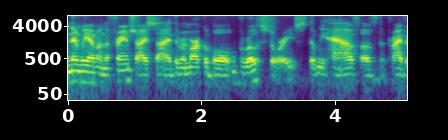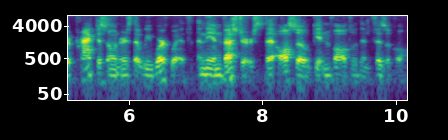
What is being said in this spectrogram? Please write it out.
And then we have on the franchise side the remarkable growth stories that we have of the private practice owners that we work with and the investors that also get involved within Fyzical.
